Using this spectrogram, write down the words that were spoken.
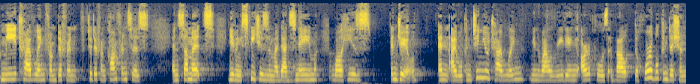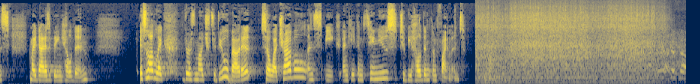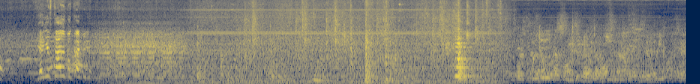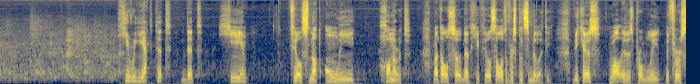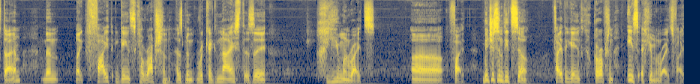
Me traveling from different, to different conferences and summits, giving speeches in my dad's name while he is in jail. And I will continue traveling, meanwhile, reading articles about the horrible conditions my dad is being held in it's not like there's much to do about it, so I travel and speak, and he continues to be held in confinement. he reacted that he feels not only honored, but also that he feels a lot of responsibility. Because, well, it is probably the first time then like fight against corruption has been recognized as a human rights uh, fight, which is indeed so. Fight against corruption is a human rights fight.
